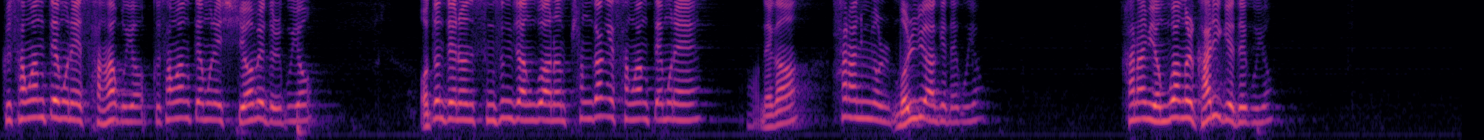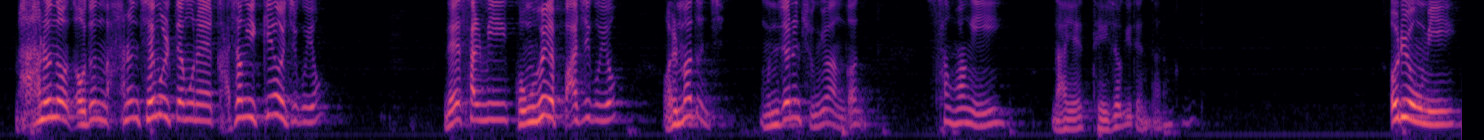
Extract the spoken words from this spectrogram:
그 상황 때문에 상하고요. 그 상황 때문에 시험에 들고요. 어떤 때는 승승장구하는 평강의 상황 때문에 내가 하나님을 멀리하게 되고요. 하나님의 영광을 가리게 되고요. 많은 얻은 많은 재물 때문에 가정이 깨어지고요. 내 삶이 공허에 빠지고요. 얼마든지 문제는 중요한 건 상황이 나의 대적이 된다는 겁니다. 어려움이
